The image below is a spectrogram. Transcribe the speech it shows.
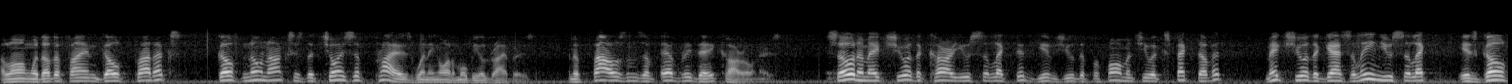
Along with other fine Gulf products, Gulf No Nox is the choice of prize winning automobile drivers and of thousands of everyday car owners. So, to make sure the car you selected gives you the performance you expect of it, make sure the gasoline you select is Gulf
